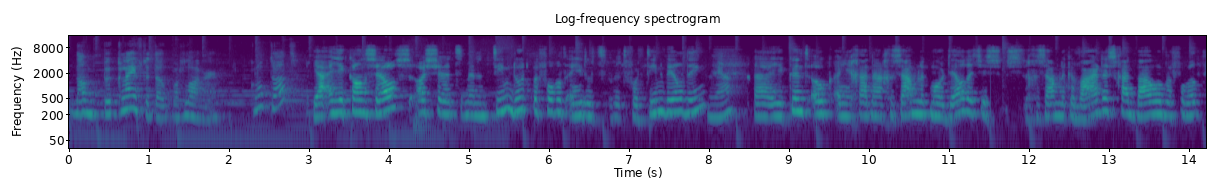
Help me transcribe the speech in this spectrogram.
dan beklijft het ook wat langer. Klopt dat? Ja, en je kan zelfs als je het met een team doet bijvoorbeeld en je doet het voor teambuilding. Ja. Uh, je kunt ook, en je gaat naar een gezamenlijk model, dat je gezamenlijke waarden gaat bouwen bijvoorbeeld.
